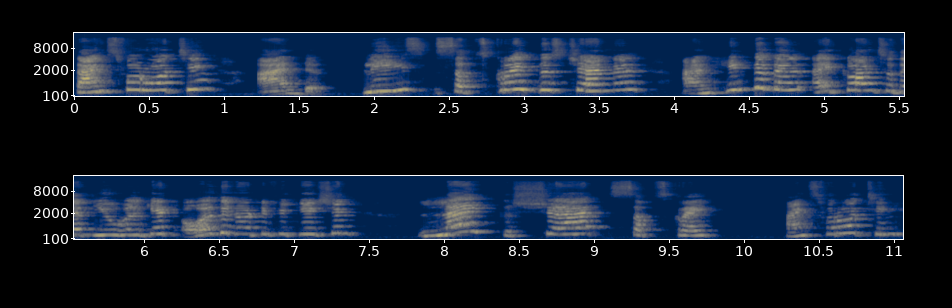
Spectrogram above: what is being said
Thanks for watching and please subscribe this channel and hit the bell icon so that you will get all the notification. Like share subscribe. Thanks for watching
